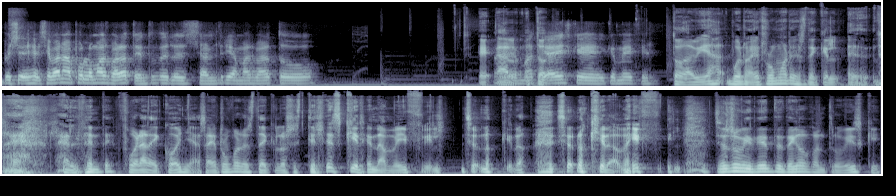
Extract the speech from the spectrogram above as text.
pues, se, van a por lo más barato, entonces les saldría más barato eh, que, que, Mayfield. Todavía, bueno, hay rumores de que eh, realmente fuera de coñas, hay rumores de que los Steelers quieren a Mayfield. Yo no quiero, yo no quiero a Mayfield. Yo suficiente tengo con Trubisky.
